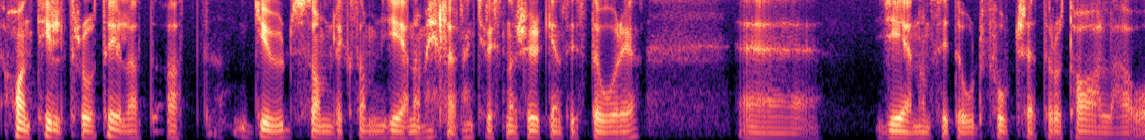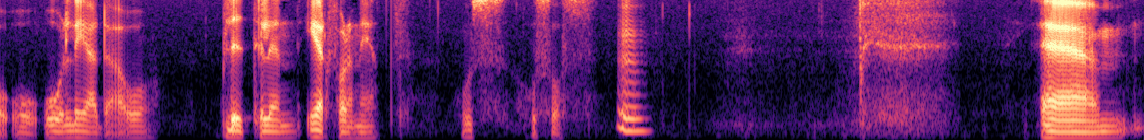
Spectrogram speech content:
ha en tilltro till att, att Gud som liksom genom hela den kristna kyrkans historia eh, genom sitt ord fortsätter att tala och, och, och leda och bli till en erfarenhet hos, hos oss. Mm. Ehm,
